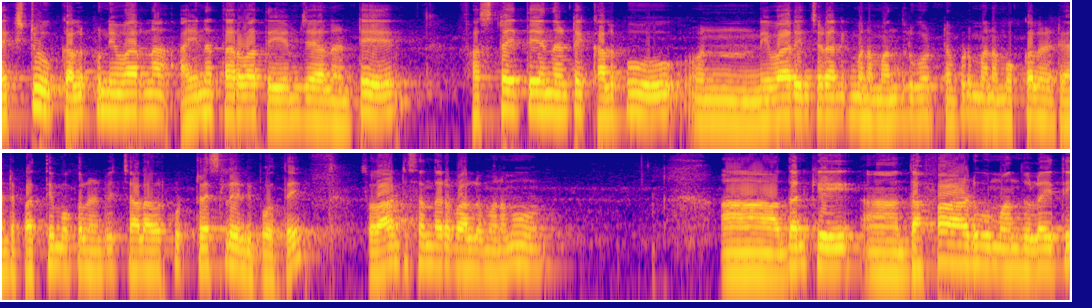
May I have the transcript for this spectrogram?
నెక్స్ట్ కలుపు నివారణ అయిన తర్వాత ఏం చేయాలంటే ఫస్ట్ అయితే ఏంటంటే కలుపు నివారించడానికి మనం మందులు కొట్టినప్పుడు మన మొక్కలు అంటే అంటే పత్తి మొక్కలు అంటే చాలా వరకు స్ట్రెస్లో వెళ్ళిపోతాయి. సో అలాంటి సందర్భాల్లో మనము దానికి దఫా అడుగు మందులు అయితే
